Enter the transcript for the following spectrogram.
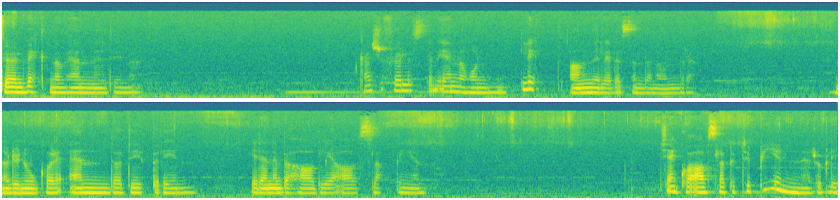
Føl vekten av hendene dine. Kanskje føles den ene hånden litt annerledes enn den andre når du nå går enda dypere inn i denne behagelige avslappingen. Kjenn hvor avslappet du begynner å bli.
